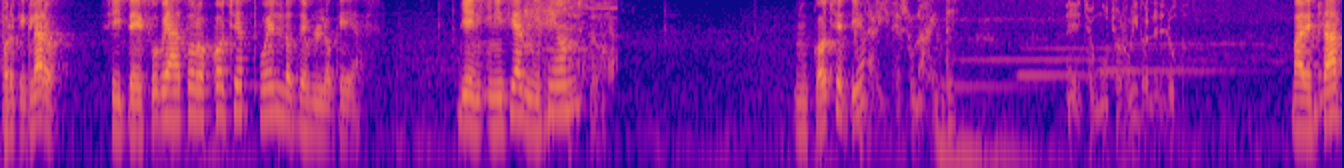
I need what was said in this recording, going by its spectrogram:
Porque claro, si te subes a todos los coches, pues los desbloqueas. Bien, iniciar ¿Qué misión. es esto? Un coche, ¿Qué tío. narices? ¿Un agente? He hecho mucho ruido en el loop. Vale, está a Me he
